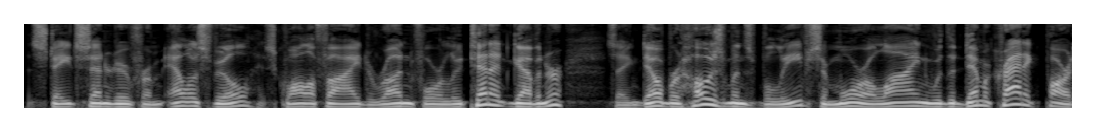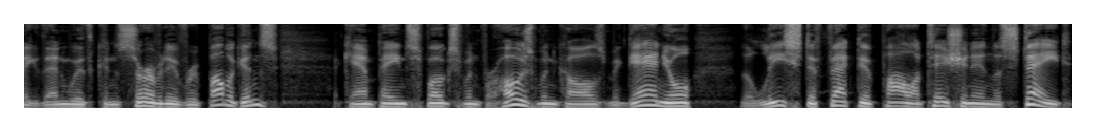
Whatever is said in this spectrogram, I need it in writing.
The state senator from Ellisville is qualified to run for lieutenant governor, saying Delbert Hosemann's beliefs are more aligned with the Democratic Party than with conservative Republicans. A campaign spokesman for Hosemann calls McDaniel the least effective politician in the state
